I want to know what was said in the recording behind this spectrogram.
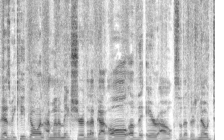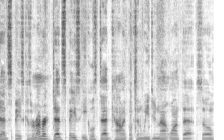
As we keep going, I'm going to make sure that I've got all of the air out so that there's no dead space. Because remember, dead space equals dead comic books, and we do not want that. So I'm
